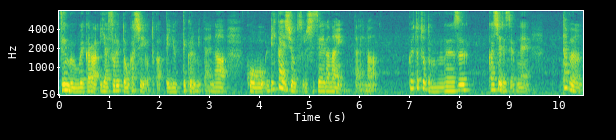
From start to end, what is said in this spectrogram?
全部上から「いやそれっておかしいよ」とかって言ってくるみたいなこう理解しようとする姿勢がないみたいな。こういう人ちょっと難しいですよね。多分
